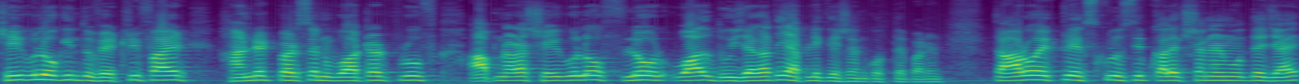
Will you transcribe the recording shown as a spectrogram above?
সেইগুলোও কিন্তু ভেট্রিফায়ার হান্ড্রেড পার্সেন্ট ওয়াটারপ্রুফ আপনারা সেইগুলো ফ্লোর ওয়াল দুই জায়গাতেই অ্যাপ্লিকেশন করতে পারেন। তারও একটু এক্সক্লুসিভ কালেকশনের মধ্যে যায়।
